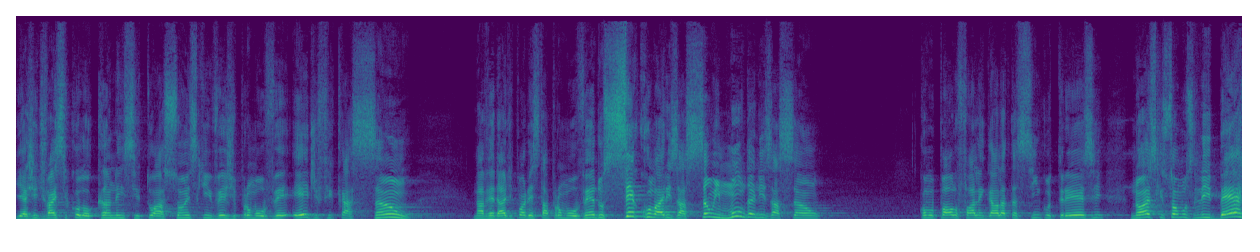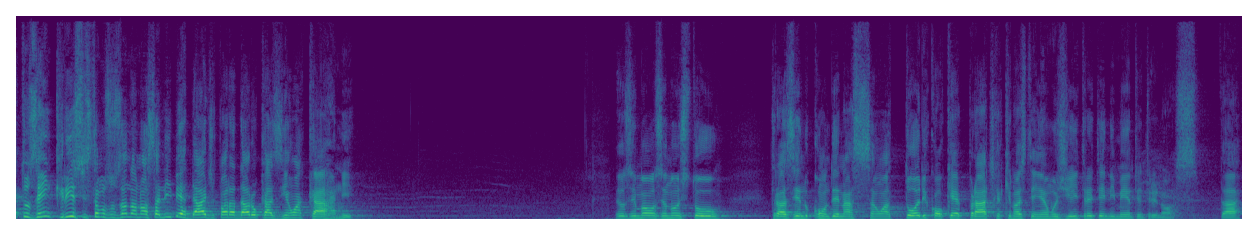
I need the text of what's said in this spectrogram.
E a gente vai se colocando em situações que, em vez de promover edificação, na verdade, pode estar promovendo secularização e mundanização. Como Paulo fala em Gálatas 5,13, nós que somos libertos em Cristo, estamos usando a nossa liberdade para dar ocasião à carne. Meus irmãos, eu não estou trazendo condenação a toda e qualquer prática que nós tenhamos de entretenimento entre nós, tá?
